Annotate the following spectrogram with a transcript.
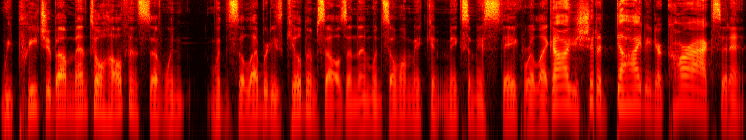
We preach about mental health and stuff when when celebrities kill themselves, and then when someone make, makes a mistake, we're like, oh, you should have died in your car accident.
